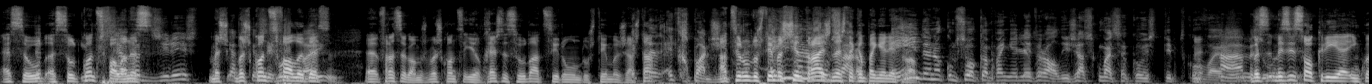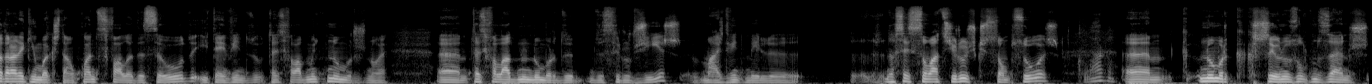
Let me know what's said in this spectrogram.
a saúde, a saúde quando se fala na. precisava dizer isto, Mas, mas que quando se fala bem. Uh, França Gomes, mas quando se, e de resto a saúde há de ser um dos temas, já está. É que repare, Há de ser um dos temas centrais nesta campanha eleitoral. Ainda não começou a campanha eleitoral e já se começa com este tipo de conversa. Ah, Mas, mas eu só queria enquadrar aqui uma questão. Quando se fala da saúde, e tem vindo, tem-se falado muito de números, não é? Ah, tem-se falado no número de, de cirurgias, mais de 20 mil. Não sei se são atos cirúrgicos, se são pessoas. Claro. Um, que- número que cresceu nos últimos anos,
